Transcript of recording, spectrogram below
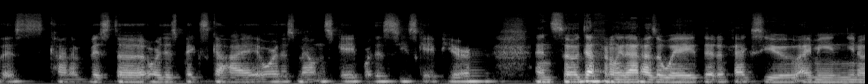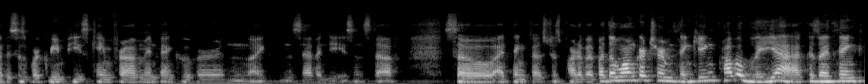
this kind of vista, or this big sky, or this mountainscape, or this seascape here. And so, definitely, that has a way that affects you. I mean, you know, this is where Greenpeace came from in Vancouver in like in the 70s and stuff. So I think that's just part of it. But the longer term thinking, probably, yeah, because I think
